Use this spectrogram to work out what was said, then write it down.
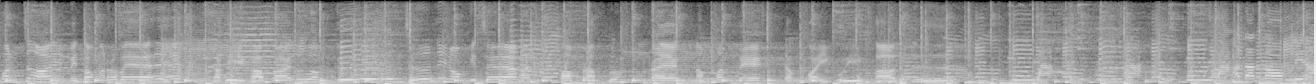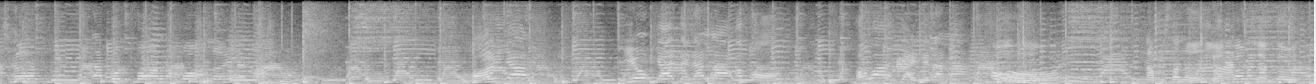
ควันใจไม่ต้องระแวงถ้าพี่กับกายล่วงเกินเชิญให้น้องกินแซงความรักรุนแรงน้ำมันแพงดับไฟคุยกันเอออันด้านนอกเรียนเชิญด้านบนฟอร์ระบงเลยนะครับ ขออนุญาตโยกย้ายแต่ด้านล่างก็พอเพราะว่าใหญ่แต่ด้านล่างโอ้โหนำเสนอเหลืองานก็ซะเหลือเกินนะ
